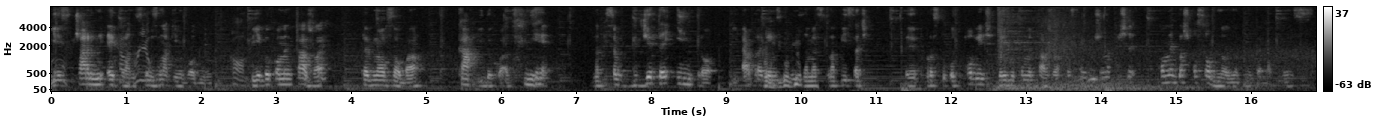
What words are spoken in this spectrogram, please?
jest czarny ekran z tym znakiem wodnym. W jego komentarzach pewna osoba, Kapi dokładnie, napisał gdzie te intro? I Abra Games zamiast napisać y, po prostu odpowiedź do jego komentarza, postanowił, że napisze komentarz osobno na ten temat, więc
